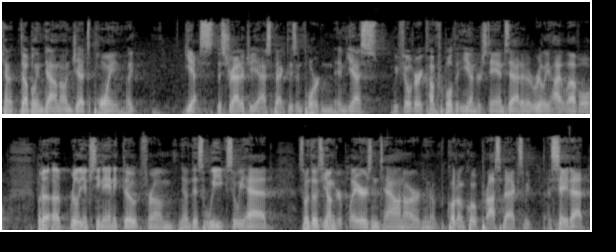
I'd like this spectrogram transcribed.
kind of doubling down on Jed's point, like yes, the strategy aspect is important, and yes, we feel very comfortable that he understands that at a really high level. But a, a really interesting anecdote from you know this week. So we had some of those younger players in town, our you know quote unquote prospects. We I say that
